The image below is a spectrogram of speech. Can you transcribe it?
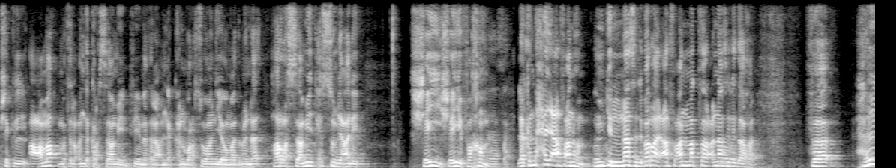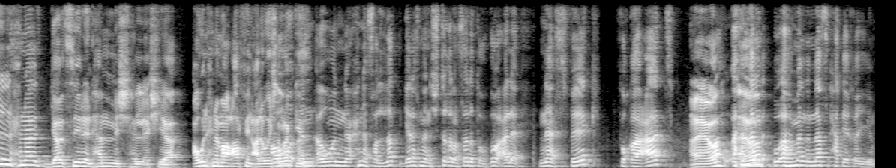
بشكل أعمق مثلا عندك رسامين. في مثلا عندك أنور سوانيا وما أدري هالرسامين تحسهم يعني شيء شيء فخم. لكن ما حد يعرف عنهم. يمكن الناس اللي برا يعرفوا عنهم أكثر عن الناس اللي داخل. فهل نحن جالسين نهمش هالأشياء أو نحن ما عارفين على ويش أو نركز ان أو إن إحنا سلط جلسنا نشتغل نسلط الضوء على ناس fake فقاعات أيوه واهملنا أيوه وأهملنا الناس الحقيقيين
